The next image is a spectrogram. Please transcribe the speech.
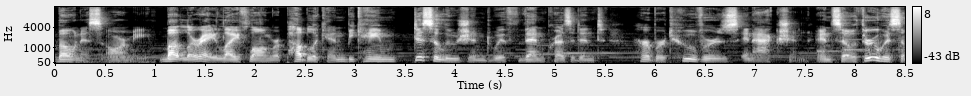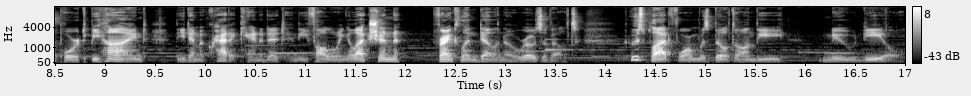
Bonus Army. Butler, a lifelong Republican, became disillusioned with then President Herbert Hoover's inaction, and so threw his support behind the Democratic candidate in the following election, Franklin Delano Roosevelt, whose platform was built on the New Deal.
